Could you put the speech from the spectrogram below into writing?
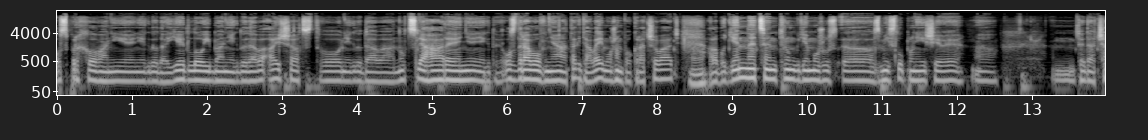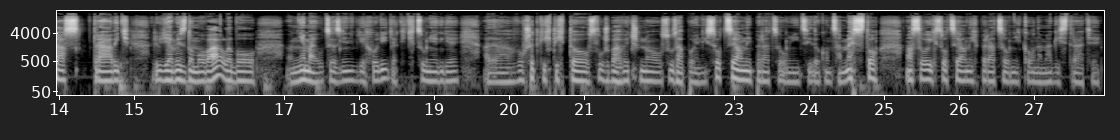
osprchovanie, niekto dá jedlo iba, niekto dáva ajšatstvo, niekto dáva nocľahárenie, niekto je ozdravovňa a tak ďalej, môžem pokračovať. Ano. Alebo denné centrum, kde môžu uh, zmysluplnejšie uh, teda čas tráviť ľudia bez domova, lebo nemajú cez deň kde chodiť a keď chcú niekde. A vo všetkých týchto službách väčšinou sú zapojení sociálni pracovníci, dokonca mesto má svojich sociálnych pracovníkov na magistráte.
